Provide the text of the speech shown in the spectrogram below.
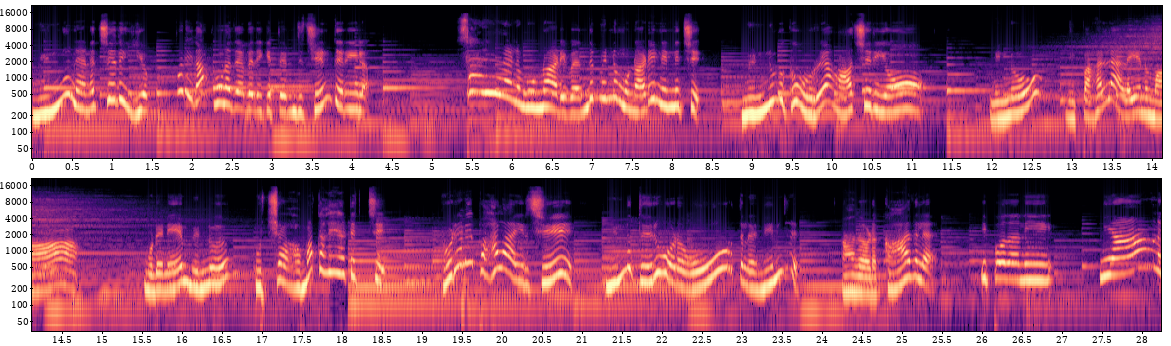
நின்னு நினைச்சது எப்படிதான் பூனை தேவதைக்கு தெரிஞ்சிச்சுன்னு தெரியல. சல்லன்னு முன்னாடி வந்து மின்னு முன்னாடி நின்னுச்சு. மின்னுவுக்கு ஒரே ஆச்சரியம். மின்னு நீ பகல்ல அலையணுமா? உடனே மின்னு உற்சாகமா தலையாட்டுச்சு. உடனே பகல் ஆயிருச்சு. மின்னு தெருவோட ஓரத்துல நின்று அதோட காதல இப்போத நீ ஞான்னு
